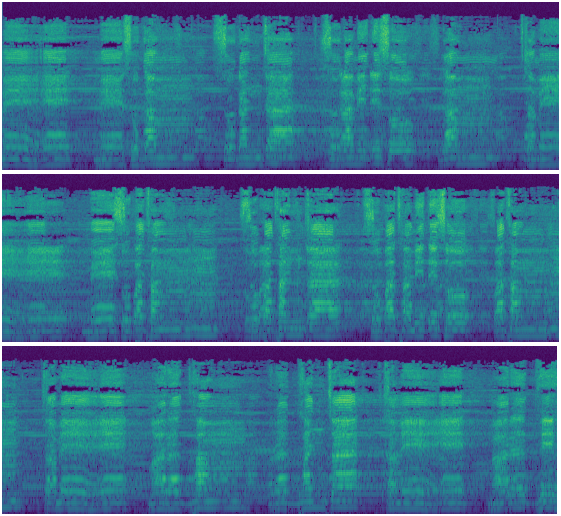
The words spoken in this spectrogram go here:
मे सुगम् सुगम् च सुगमिति सुगम्। च मे सुपथम् सुपथम् च सुपथमिति सुपथम्। च मे मरध्वम् रद्धम् च मे मरद्धिः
